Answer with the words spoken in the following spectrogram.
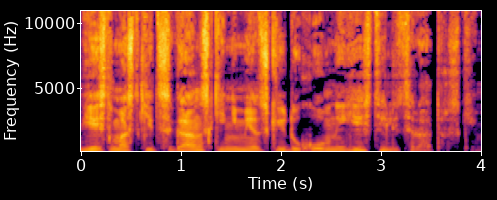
есть мостки цыганские, немецкие, духовные, есть и литераторские.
